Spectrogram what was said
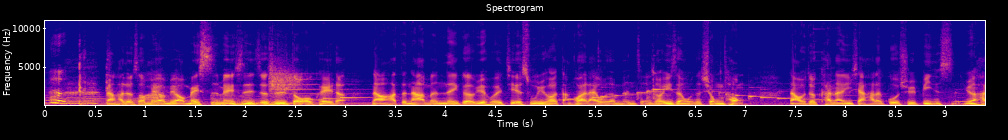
然后他就说没有没有没事没事，就是都 OK 的。然后他等他们那个约会结束以后，赶快来我的门诊说，医生我的胸痛。那我就看了一下他的过去病史，因为他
